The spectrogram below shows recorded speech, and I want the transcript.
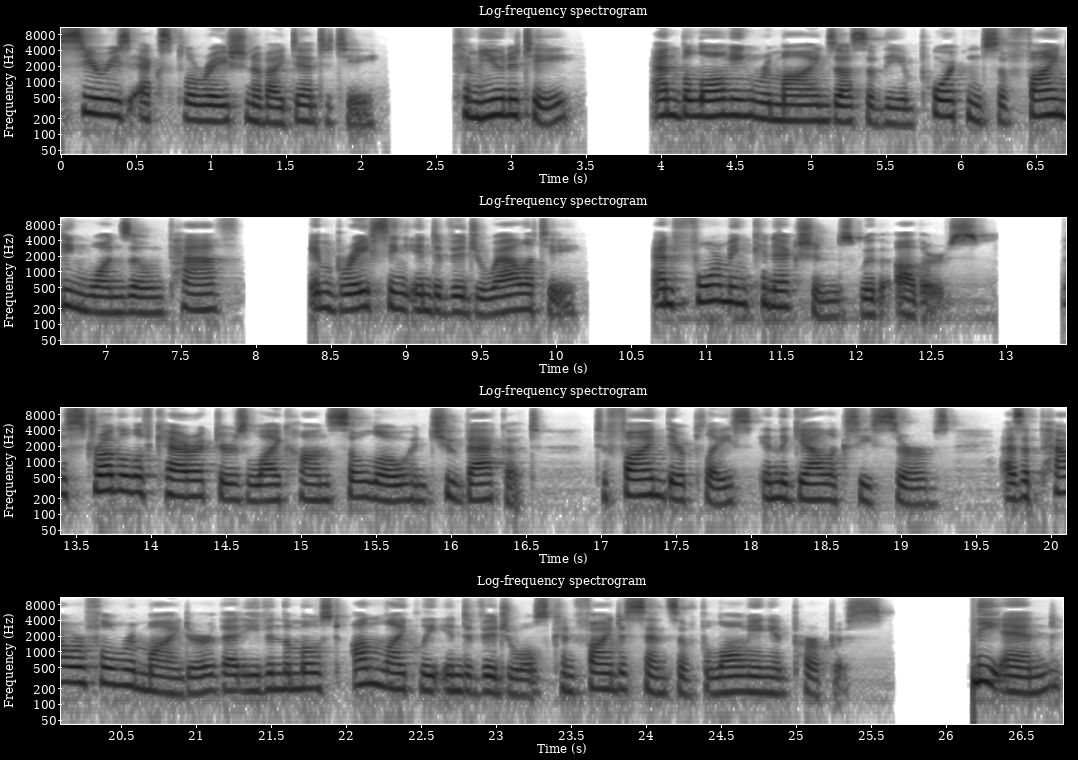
The series' exploration of identity, community, and belonging reminds us of the importance of finding one's own path, embracing individuality, and forming connections with others. The struggle of characters like Han Solo and Chewbacca to find their place in the galaxy serves as a powerful reminder that even the most unlikely individuals can find a sense of belonging and purpose. In the end,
